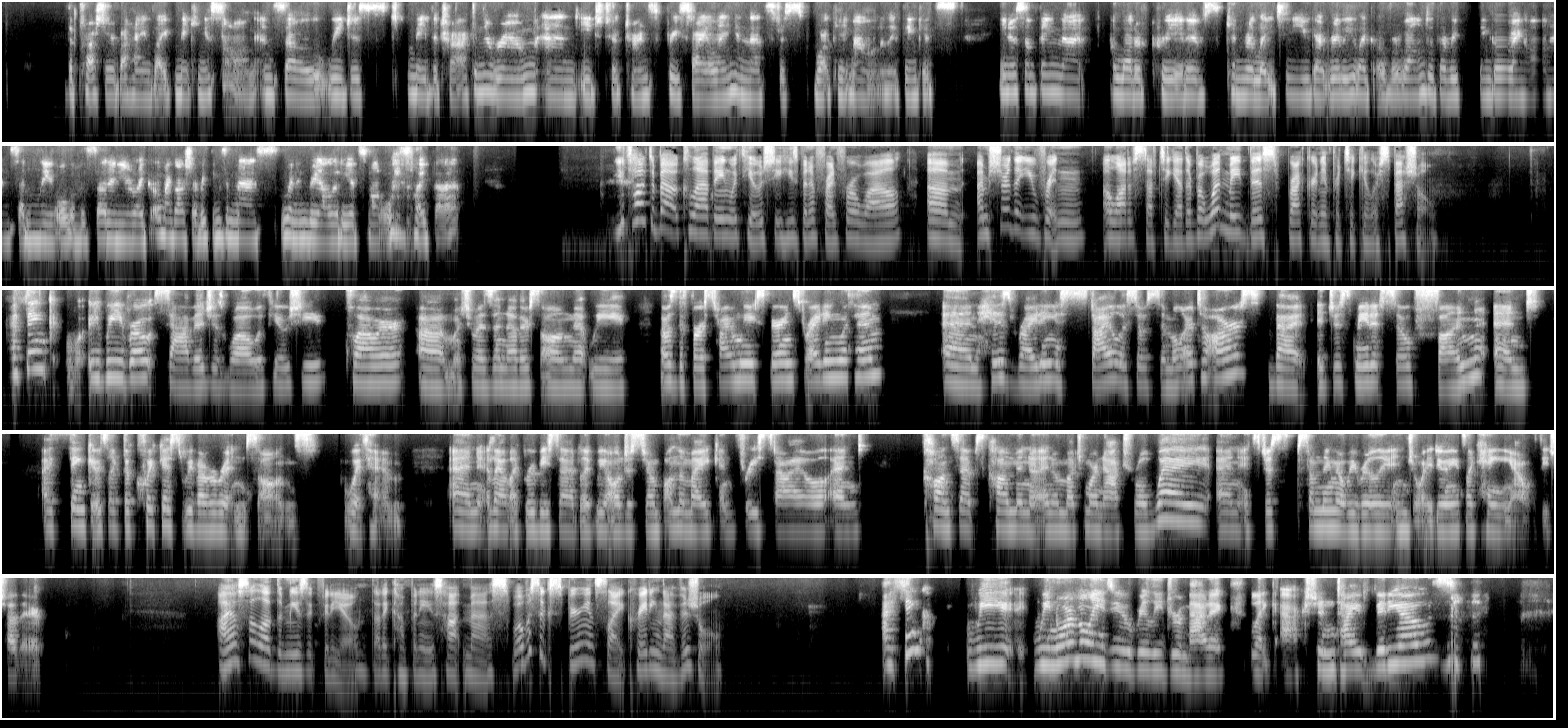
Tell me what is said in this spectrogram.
the pressure behind like making a song. And so we just made the track in the room and each took turns freestyling and that's just what came out. And I think it's, you know, something that a lot of creatives can relate to. You get really like overwhelmed with everything going on and suddenly all of a sudden you're like, oh my gosh, everything's a mess. When in reality it's not always like that. You talked about collabing with Yoshi. He's been a friend for a while. Um, I'm sure that you've written a lot of stuff together, but what made this record in particular special? I think we wrote Savage as well with Yoshi Flower, um, which was another song that we, that was the first time we experienced writing with him. And his writing, his style is so similar to ours that it just made it so fun. And I think it was like the quickest we've ever written songs with him. And like Ruby said, like we all just jump on the mic and freestyle and concepts come in a, in a much more natural way. And it's just something that we really enjoy doing. It's like hanging out with each other. I also love the music video that accompanies Hot Mess. What was the experience like creating that visual? I think we we normally do really dramatic like action type videos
